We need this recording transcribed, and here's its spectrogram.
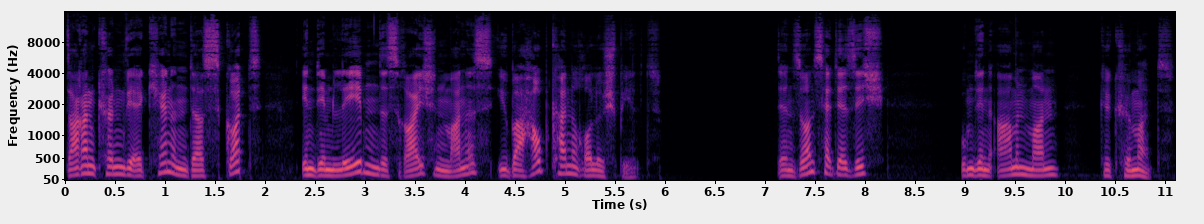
Daran können wir erkennen, dass Gott in dem Leben des reichen Mannes überhaupt keine Rolle spielt. Denn sonst hätte er sich um den armen Mann gekümmert.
